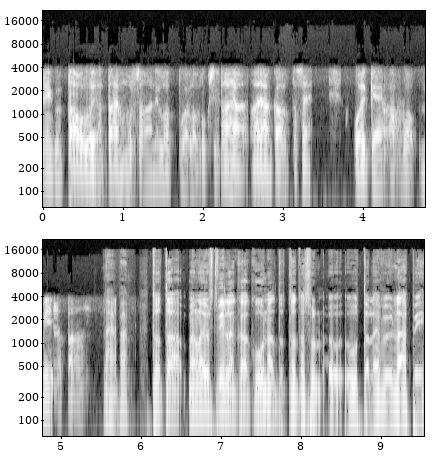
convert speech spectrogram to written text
niin kuin tauluja tai musaa, niin loppujen lopuksi ajan, ajan kautta se oikea arvo mitataan. Näinpä. Tota, me ollaan just Villen kanssa kuunneltu tota sun uutta levyä läpi.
